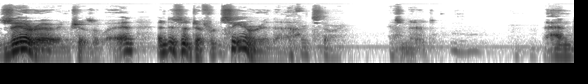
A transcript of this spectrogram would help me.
zero inches away, and it's a different scenery there, different story. isn't it? And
